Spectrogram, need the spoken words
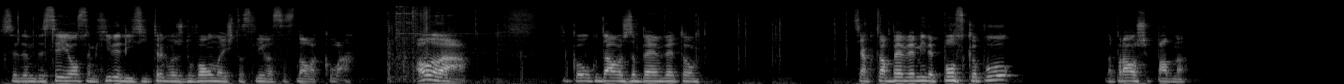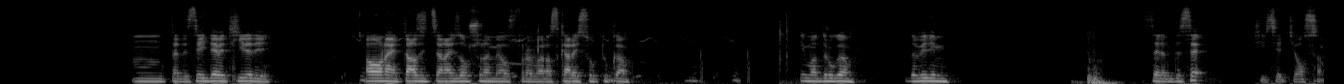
78 000 и си тръгваш доволна и щастлива с нова кола. О, да! Ти колко даваш за BMW-то? Всяко това BMW мине по-скъпо, направо ще падна. М 59 000. О, не, тази цена изобщо не ме устройва. Разкарай се от тука. Има друга. Да видим. 70. 68.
